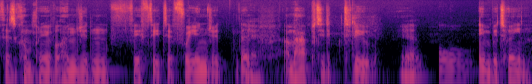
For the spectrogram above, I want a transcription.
if there's a company of 150 to 300, then Yeah. I'm happy to, to do Yeah. all in between.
